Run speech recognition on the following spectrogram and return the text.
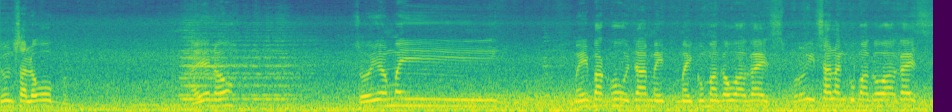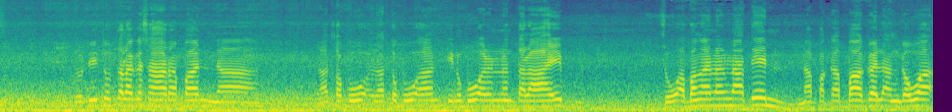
doon sa loob. Ayan oh. So yung may may bako dyan, may, may gumagawa guys. Pero isa lang gumagawa guys. So dito talaga sa harapan na natubu, natubuan, tinubuan ng talahib. So abangan lang natin, napakabagal ang gawa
